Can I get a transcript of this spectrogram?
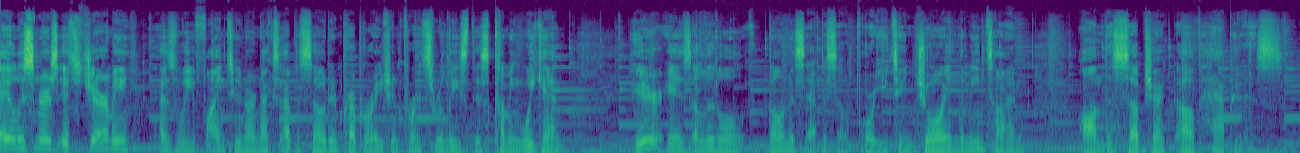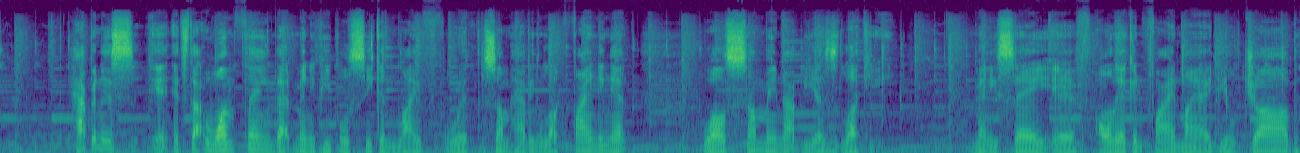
Hey, listeners, it's Jeremy. As we fine tune our next episode in preparation for its release this coming weekend, here is a little bonus episode for you to enjoy in the meantime on the subject of happiness. Happiness, it's that one thing that many people seek in life, with some having luck finding it, while some may not be as lucky. Many say, if only I can find my ideal job,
